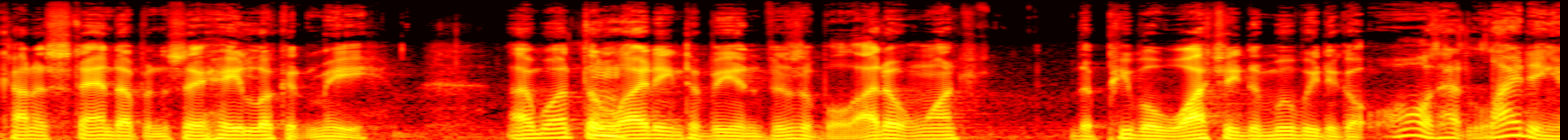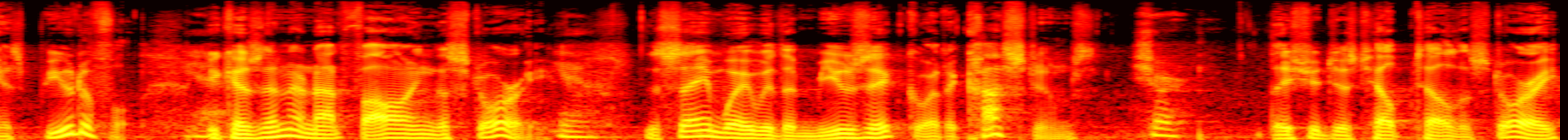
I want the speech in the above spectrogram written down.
kind of stand up and say, "Hey, look at me." I want the hmm. lighting to be invisible. I don't want the people watching the movie to go, "Oh, that lighting is beautiful," Yeah. because then they're not following the story. Yeah. The same way with the music or the costumes Sure. they should just help tell the story.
